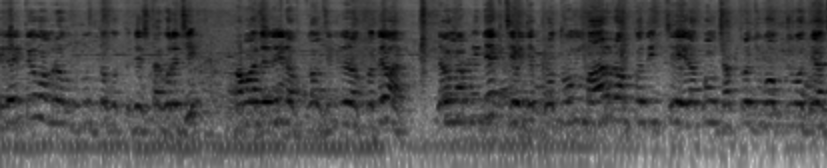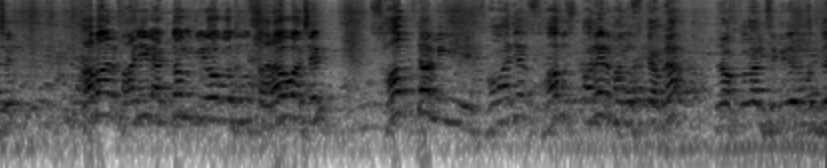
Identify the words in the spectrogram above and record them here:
এদেরকেও আমরা উদ্বুদ্ধ করতে চেষ্টা করেছি আমাদের এই রক্তদান শিবিরে রক্ত দেওয়ার। এবং আপনি দেখছেন যে প্রথমবার রক্ত দিচ্ছে এরকম ছাত্র যুবক যুবতী আছেন। আবার বাড়ির একদম গৃহবধূ তারাও আছেন। সবটা মিলিয়ে সমাজের সব স্তরের মানুষকে আমরা রক্তদান শিবিরের মধ্যে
